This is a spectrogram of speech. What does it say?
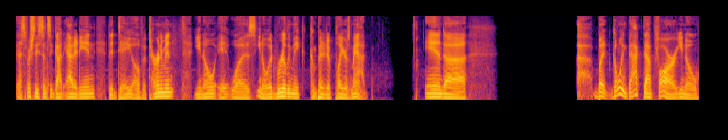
especially since it got added in the day of a tournament, you know it was you know it really make competitive players mad, and uh, but going back that far, you know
